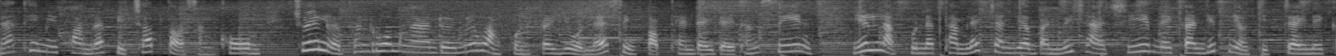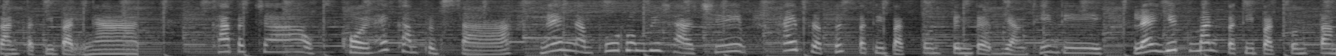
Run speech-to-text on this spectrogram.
ณะที่มีความรับผิดชอบต่อสังคม ช่วยเหลือเพื่อนร่วมงานโดยไม่หวังผลประโยชน์และสิ่งตอบแทนใด ๆ ทั้งสิ้น ยึดหลักคุณธรรมและจรรยาบรรณวิชาชีพในการยึดเหนี่ยวจิตใจในการปฏิบัติงาน ข้าพเจ้าคอยให้คำปรึกษา แนะนำผู้ร่วมวิชาชีพ ให้ประพฤติปฏิบัติตนเป็นแบบอย่างที่ดี และยึดมั่นปฏิบัติตนตาม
